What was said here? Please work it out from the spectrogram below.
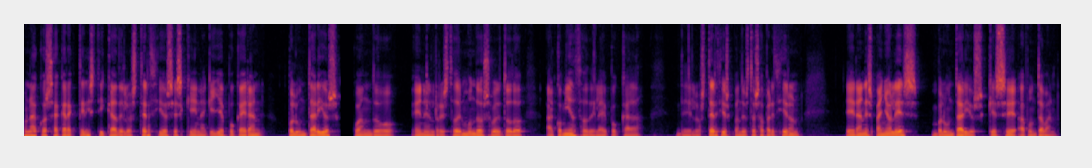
Una cosa característica de los tercios es que en aquella época eran voluntarios, cuando en el resto del mundo, sobre todo al comienzo de la época de los tercios, cuando estos aparecieron, eran españoles voluntarios que se apuntaban,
